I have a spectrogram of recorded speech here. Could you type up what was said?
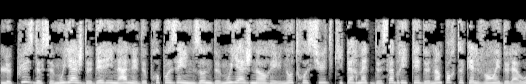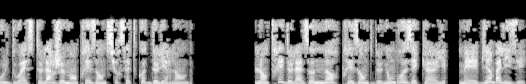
Le plus de ce mouillage de Derrynan est de proposer une zone de mouillage nord et une autre au sud qui permettent de s'abriter de n'importe quel vent et de la houle d'ouest largement présente sur cette côte de l'Irlande. L'entrée de la zone nord présente de nombreux écueils, mais est bien balisée.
